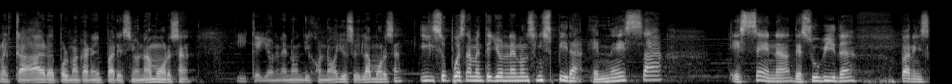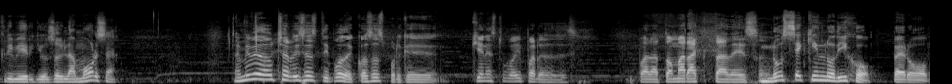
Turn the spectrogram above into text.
el cadáver de Paul McCartney parecía una morsa y que John Lennon dijo, no, yo soy la morsa. Y supuestamente John Lennon se inspira en esa escena de su vida para inscribir yo soy la morsa. A mí me da mucha risa ese tipo de cosas porque ¿quién estuvo ahí para, para tomar acta de eso? No sé quién lo dijo, pero,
